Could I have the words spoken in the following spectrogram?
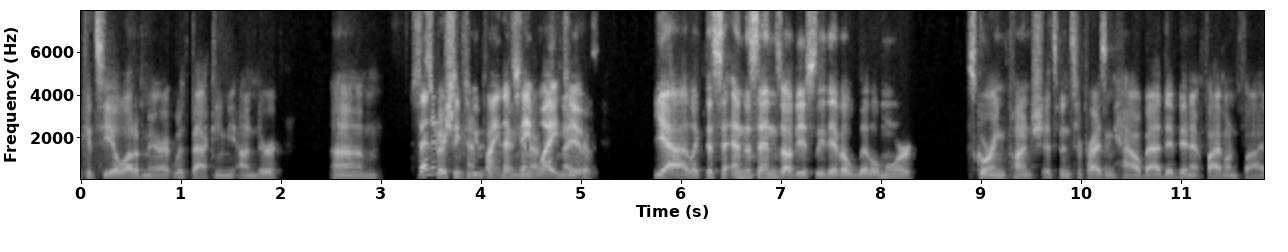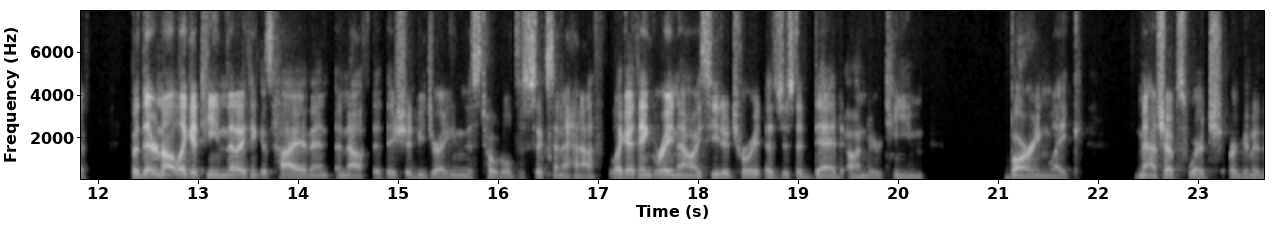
I could see a lot of merit with backing the under. Um, Senators seem to be playing that same way too. Yeah, like the and the Sens obviously they have a little more scoring punch. It's been surprising how bad they've been at five on five, but they're not like a team that I think is high event enough that they should be dragging this total to six and a half. Like I think right now I see Detroit as just a dead under team, barring like matchups which are gonna,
